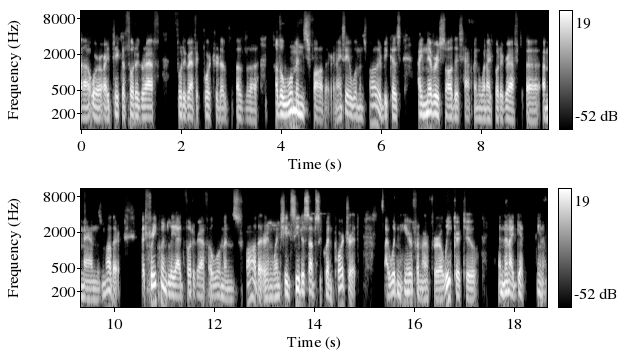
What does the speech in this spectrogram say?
uh, or I'd take a photograph photographic portrait of of uh, of a woman's father, and I say a woman's father because I never saw this happen when I photographed uh, a man's mother, but frequently I'd photograph a woman's father, and when she'd see the subsequent portrait, I wouldn't hear from her for a week or two, and then I'd get you know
